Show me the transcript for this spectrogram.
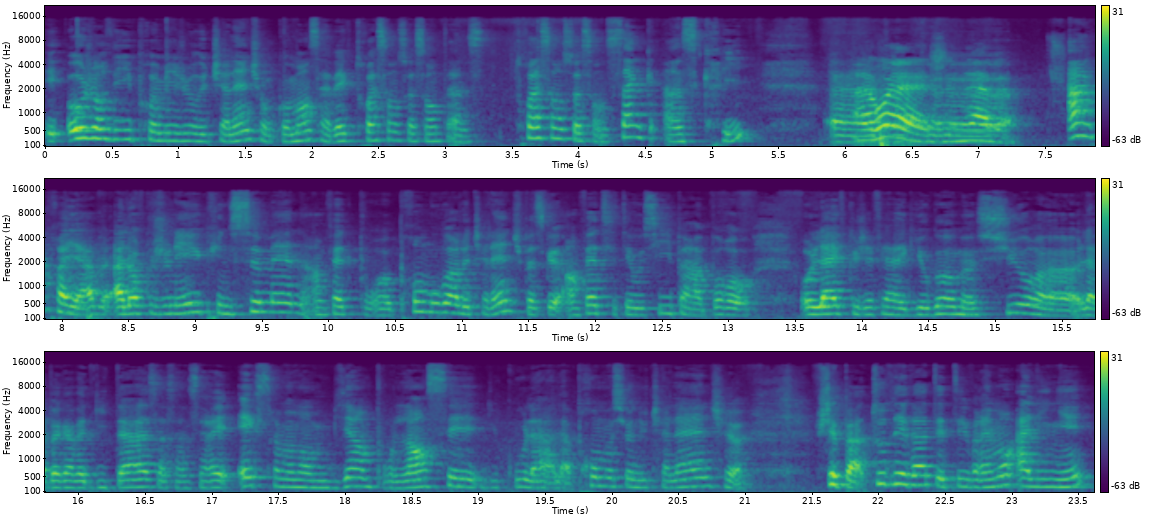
Et aujourd'hui, premier jour du challenge, on commence avec 360 365 inscrits. Euh, ah ouais, euh, génial. Incroyable, alors que je n'ai eu qu'une semaine en fait pour promouvoir le challenge parce que en fait c'était aussi par rapport au, live que j'ai fait avec Yogom sur la Bhagavad Gita, ça s'insérait extrêmement bien pour lancer du coup la, la promotion du challenge je sais pas, toutes les dates étaient vraiment alignées.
